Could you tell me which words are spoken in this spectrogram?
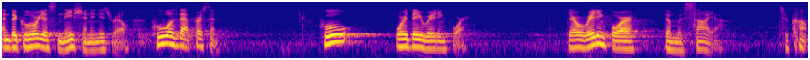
and the glorious nation in Israel. Who was that person? Who were they waiting for? They were waiting for the Messiah to come.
